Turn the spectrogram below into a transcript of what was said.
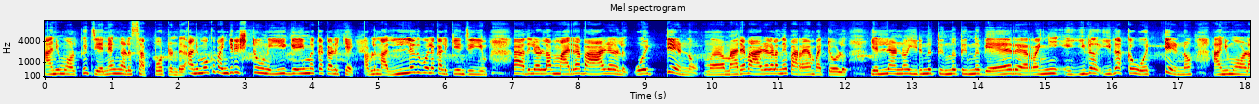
അനുമോൾക്ക് ജനങ്ങൾ സപ്പോർട്ടുണ്ട് അനിമോക്ക് ഭയങ്കര ഇഷ്ടമാണ് ഈ ഗെയിമൊക്കെ കളിക്കാൻ. അവൾ നല്ലതുപോലെ കളിക്കുകയും ചെയ്യും. അതിലുള്ള മരവാഴകൾ ഒറ്റ എണ്ണോ മ- മരവാഴകളെന്നേ പറയാൻ പറ്റുള്ളൂ. എല്ലാ എണ്ണോ ഇരുന്ന് തിന്ന് തിന്ന് വേറെ ഇറങ്ങി ഇത് ഇതൊക്കെ ഒറ്റ എണ്ണോ അനുമോള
